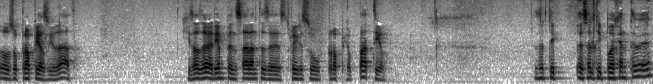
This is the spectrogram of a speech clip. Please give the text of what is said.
o su propia ciudad. Quizás deberían pensar antes de destruir su propio patio. Es el, es el tipo de gente B.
